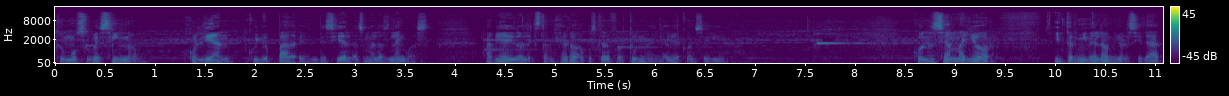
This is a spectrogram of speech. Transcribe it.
como su vecino, Julián, cuyo padre decía las malas lenguas, había ido al extranjero a buscar fortuna y la había conseguido. Cuando sea mayor y termine la universidad,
